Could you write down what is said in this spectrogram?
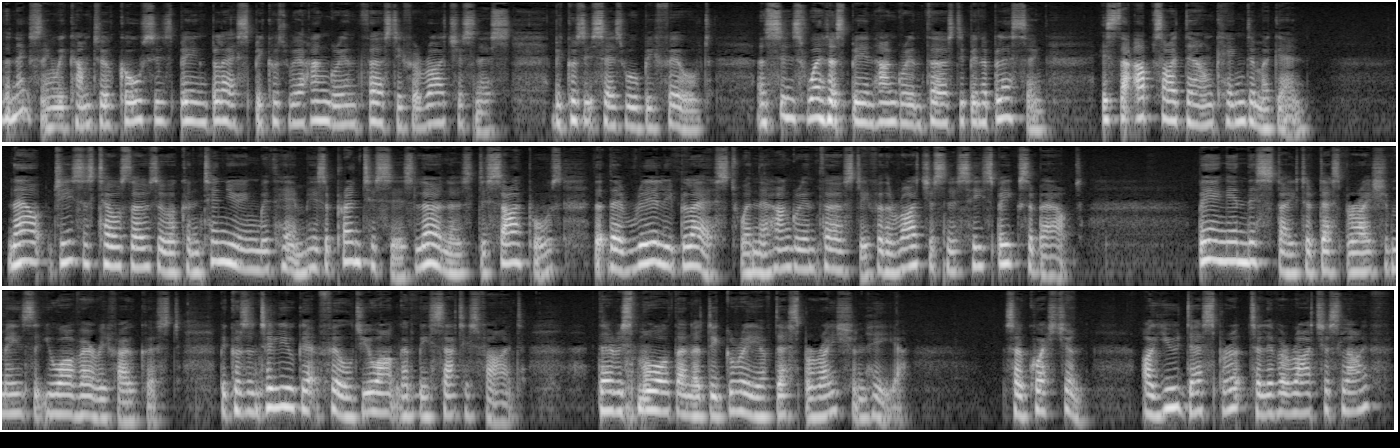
The next thing we come to, of course, is being blessed because we are hungry and thirsty for righteousness, because it says we'll be filled. And since when has being hungry and thirsty been a blessing? It's that upside down kingdom again. Now, Jesus tells those who are continuing with him, his apprentices, learners, disciples, that they're really blessed when they're hungry and thirsty for the righteousness he speaks about. Being in this state of desperation means that you are very focused, because until you get filled, you aren't going to be satisfied. There is more than a degree of desperation here. So, question Are you desperate to live a righteous life?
